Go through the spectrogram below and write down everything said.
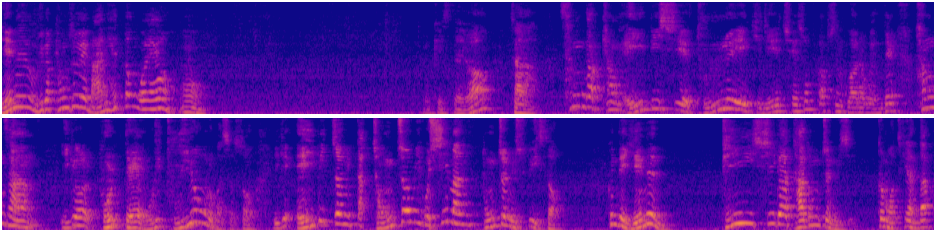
얘는 우리가 평소에 많이 했던 거예요. 어. 이렇게 있어요. 자, 삼각형 ABC의 둘레의 길이의 최소값을 구하라고 했는데 항상 이걸 볼 때 우리 두 형으로 봤었어. 이게 AB점이 딱 정점이고 C만 동점일 수도 있어. 근데 얘는 B, C가 다 동점이지. 그럼 어떻게 한다?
